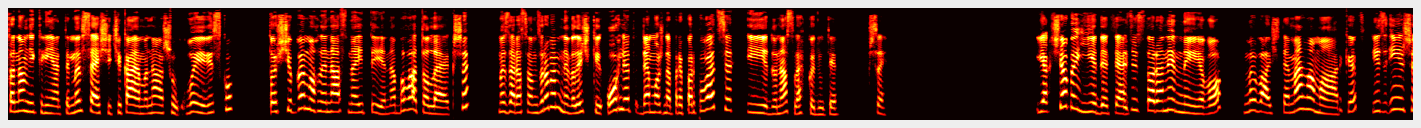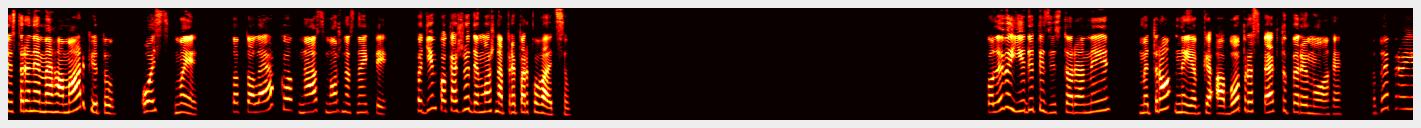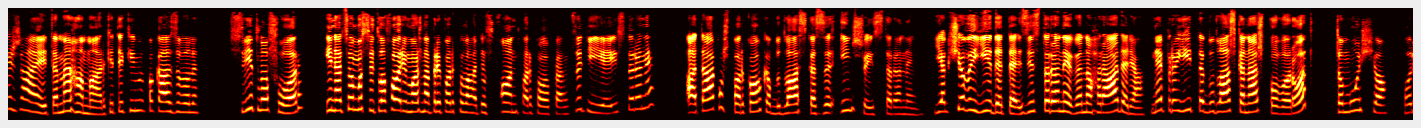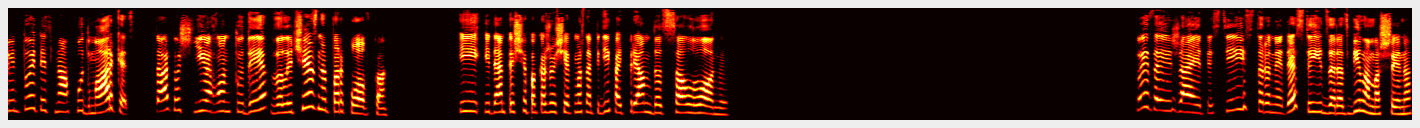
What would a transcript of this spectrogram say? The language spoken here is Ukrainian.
Шановні клієнти, ми все ще чекаємо нашу вивіску. То щоб ви могли нас знайти набагато легше, ми зараз вам зробимо невеличкий огляд, де можна припаркуватися і до нас легко дійти. Все. Якщо ви їдете зі сторони Ниво, ви бачите мегамаркет, і з іншої сторони мегамаркету ось ми. Тобто легко нас можна знайти. Ходім, покажу, де можна припаркуватися. Коли ви їдете зі сторони метро Нивки або проспекту Перемоги, ви проїжджаєте мегамаркет, який ми показували, світлофор, і на цьому світлофорі можна припаркуватись он парковка з однієї сторони, а також парковка, будь ласка, з іншої сторони. Якщо ви їдете зі сторони виноградаря, не проїдьте, будь ласка, наш поворот, тому що орієнтуйтесь на фудмаркет. Також є вон туди величезна парковка. І ідемте ще покажу, ще як можна під'їхати прямо до салону. Ви заїжджаєте з цієї сторони, де стоїть зараз біла машина,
